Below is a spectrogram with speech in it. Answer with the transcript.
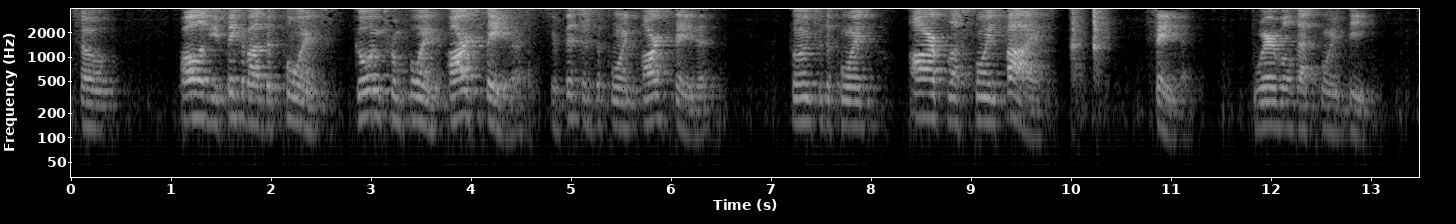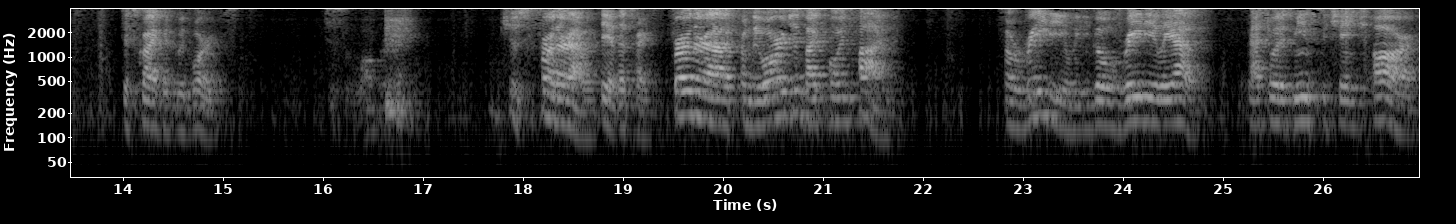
So all of you think about the point, going from point r theta, if this is the point r theta, going to the point r plus 0.5 theta. Where will that point be? Describe it with words. Just a longer. Just further out. Yeah, that's right. Further out from the origin by 0.5. So radially, you go radially out. That's what it means to change r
